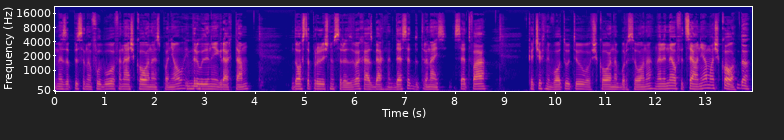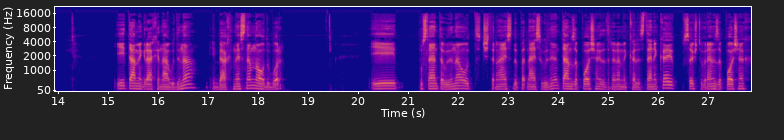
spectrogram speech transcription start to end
ме записа на футбол в една школа на Испаньол и Мгм. три години играх там. Доста прилично се развивах. Аз бях на 10 до 13. След това качих нивото, отидох в школа на Барселона. Нали не официалния, ама школа. Да. И там играх една година и бях наистина много добър. И последната година от 14 до 15 години там започнах да тренирам и калистеника и в същото време започнах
